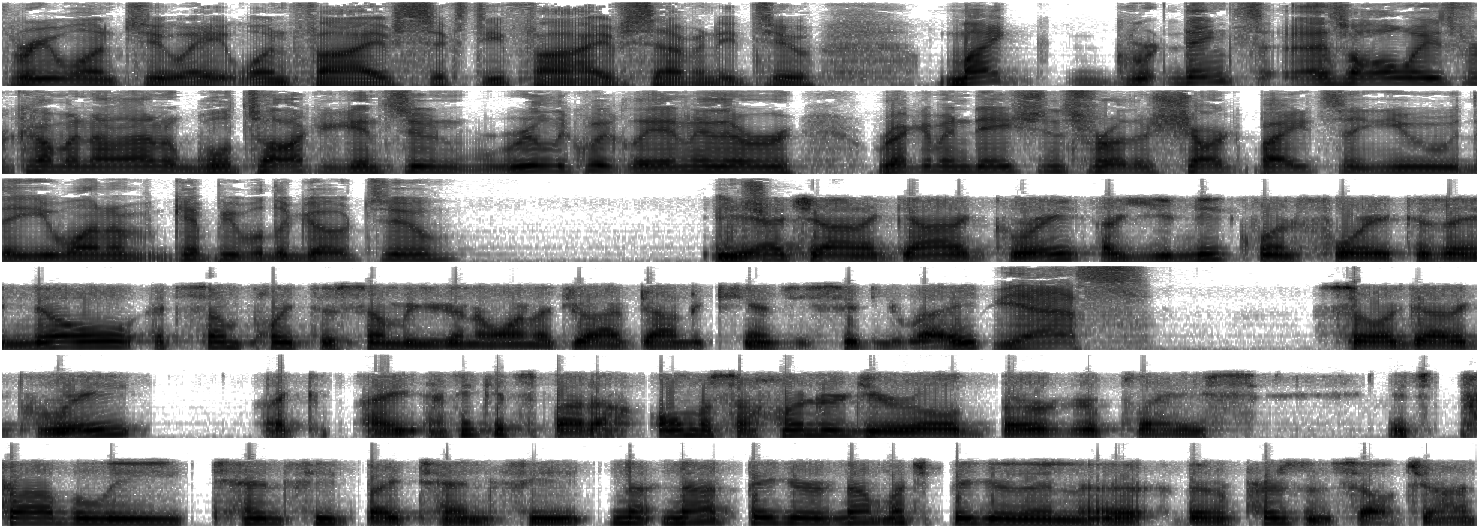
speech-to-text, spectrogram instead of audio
312-815-6572. Mike, thanks as always for coming on. We'll talk again soon. Really quickly, any other recommendations for other shark bites that you that you want to get people to go to? Yeah, John, I got a great, a unique one for you because I know at some point this summer you're going to want to drive down to Kansas City, right? Yes. So I got a great, like I, I think it's about a, almost a hundred year old burger place. It's probably ten feet by ten feet, not not bigger, not much bigger than a, than a prison cell, John.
